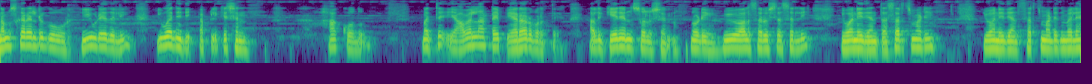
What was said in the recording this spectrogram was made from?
ನಮಸ್ಕಾರ ಎಲ್ರಿಗೂ. ಈ ವಿಡಿಯೋದಲ್ಲಿ ಯುವ ನಿಧಿ ಅಪ್ಲಿಕೇಶನ್ ಹಾಕೋದು, ಮತ್ತು ಯಾವೆಲ್ಲ ಟೈಪ್ ಎರರ್ ಬರುತ್ತೆ, ಅದಕ್ಕೆ ಏನೇನು ಸೊಲ್ಯೂಷನ್ ನೋಡಿ ವಿ ಆಲ್ ಸರ್ವಿಸಸಲ್ಲಿ ಯುವ ನಿಧಿ ಅಂತ ಸರ್ಚ್ ಮಾಡಿ, ಯುವ ನಿಧಿ ಅಂತ ಸರ್ಚ್ ಮಾಡಿದ ಮೇಲೆ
